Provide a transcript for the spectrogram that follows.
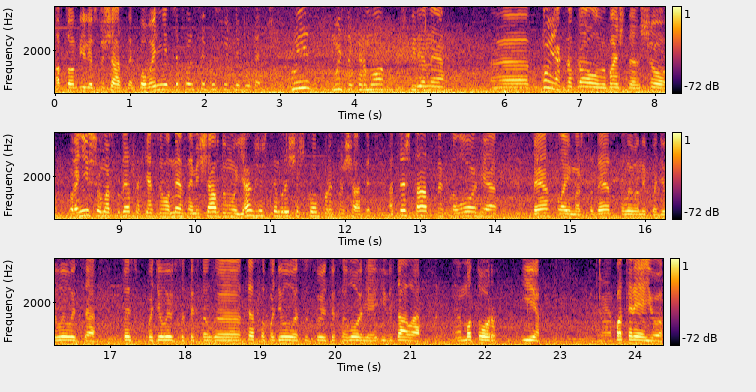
автомобілів сучасних повинні ці функції присутні бути. Круїз, мультикермо, шкіряне. Е, ну, як за правило, ви бачите, що раніше в Мерседесах я цього не заміщав. Думаю, як же ж цим рычажком переключати? А це ж та технологія Тесла і Мерседес, коли вони поділилися. Хтось поділився е, Тесла поділилася своєю технологією і віддала е, мотор і е, батарею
